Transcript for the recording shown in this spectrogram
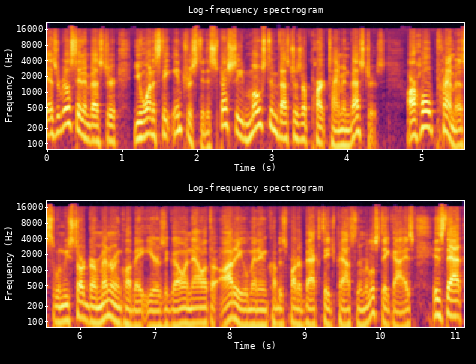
as a real estate investor, you want to stay interested. Especially most investors are part-time investors. Our whole premise when we started our mentoring club eight years ago, and now with our audio mentoring club as part of Backstage Pass and the Real Estate Guys, is that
